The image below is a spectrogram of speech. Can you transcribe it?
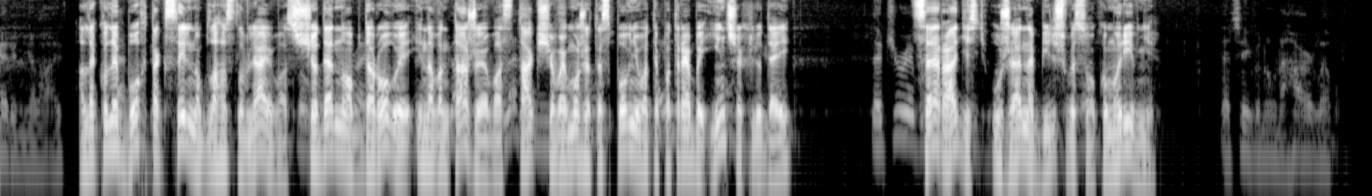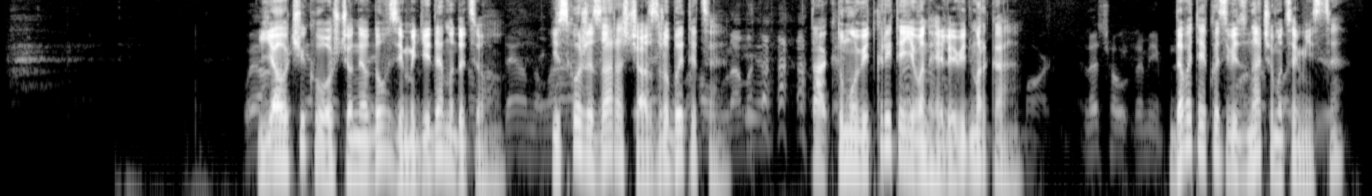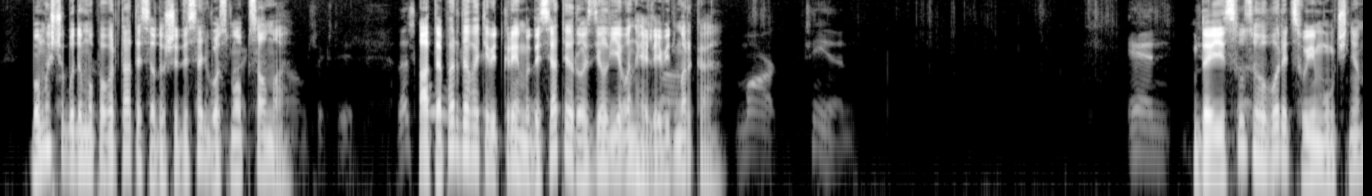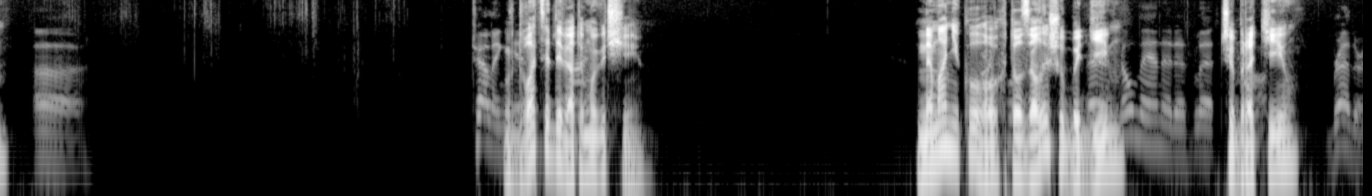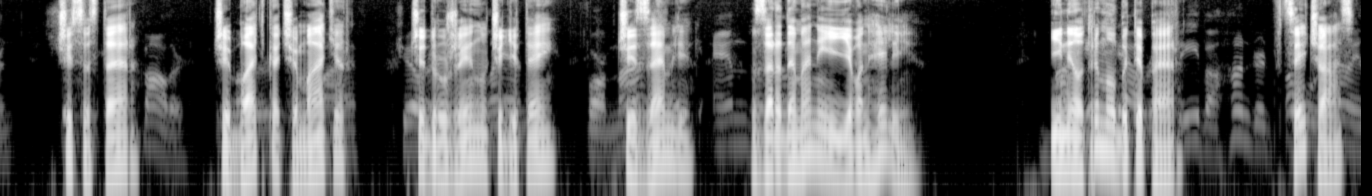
Але коли Бог так сильно благословляє вас, щоденно обдаровує і навантажує вас так, що ви можете сповнювати потреби інших людей, це радість уже на більш високому рівні. Я очікував, що невдовзі ми дійдемо до цього. І, схоже, зараз час зробити це. Так, Тому відкрийте Євангелію від Марка. Давайте якось відзначимо це місце, бо ми ще будемо повертатися до 68-го псалма. А тепер давайте відкриємо 10 розділ Євангелії від Марка, де Ісус говорить своїм учням в 29-му вірші. Нема нікого, хто залишив би дім, чи братів, чи сестер, чи батька, чи матір, чи дружину, чи дітей, чи землі, заради мене і Євангелії, і не отримав би тепер, в цей час,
